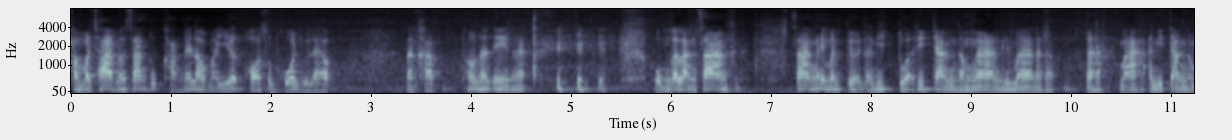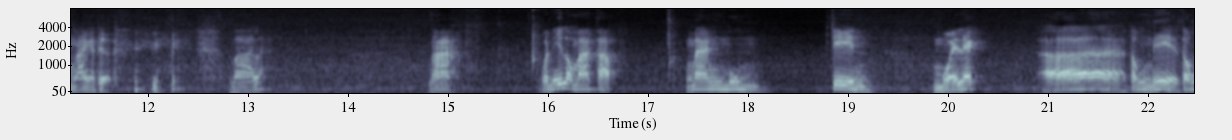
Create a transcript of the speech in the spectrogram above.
ธรรมชาติมันสร้างทุกขังให้เรามาเยอะพอสมควรอยู่แล้วนะครับ เท่านั้นเองฮะผมกำลังสร้างสร้างให้มันเกิดอันิจตัวอนิจจังทำงานขึ้นมานะครับนะมาอันิจจังทำงานกันเถอะ มาล้วนะวันนี้เรามากับแมงมุมจีนหมวยเล็ก เออต้องนี่ต้อง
